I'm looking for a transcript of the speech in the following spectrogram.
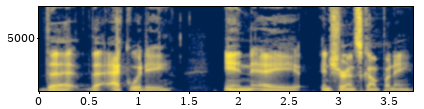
the the equity in a insurance company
